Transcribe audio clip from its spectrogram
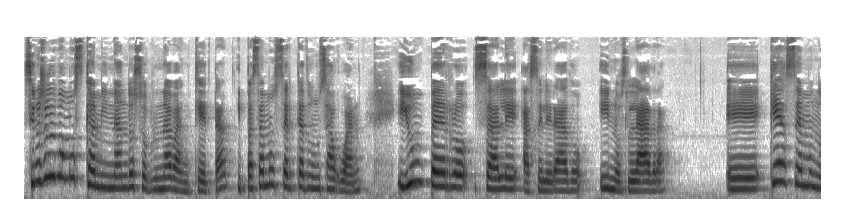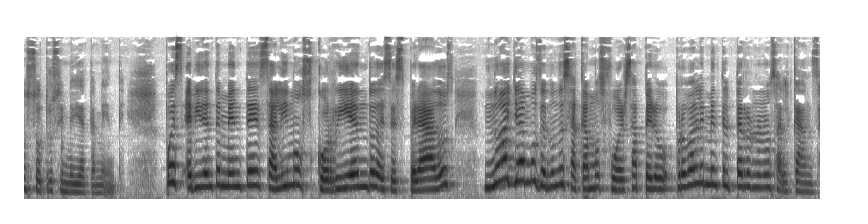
Si nosotros vamos caminando sobre una banqueta y pasamos cerca de un zaguán y un perro sale acelerado y nos ladra, eh, ¿qué hacemos nosotros inmediatamente? Pues evidentemente salimos corriendo desesperados, no hallamos de dónde sacamos fuerza, pero probablemente el perro no nos alcanza.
